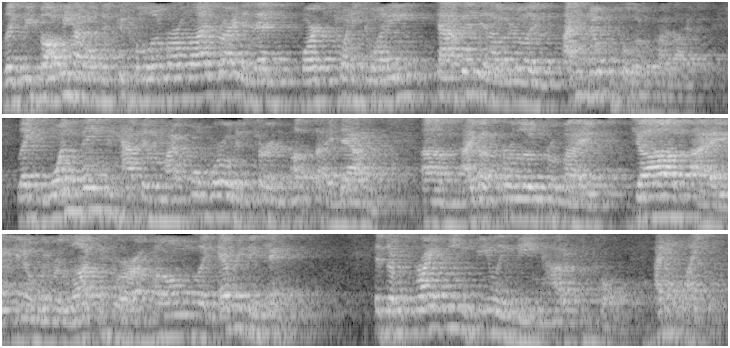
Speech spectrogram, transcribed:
Like we thought we had all this control over our lives, right? And then March 2020 happened, and I realized I have no control over my life. Like one thing can happen, and my whole world is turned upside down. Um, I got furloughed from my job. I, you know, we were locked into our homes. Like everything changed. It's a frightening feeling being out of control. I don't like it.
